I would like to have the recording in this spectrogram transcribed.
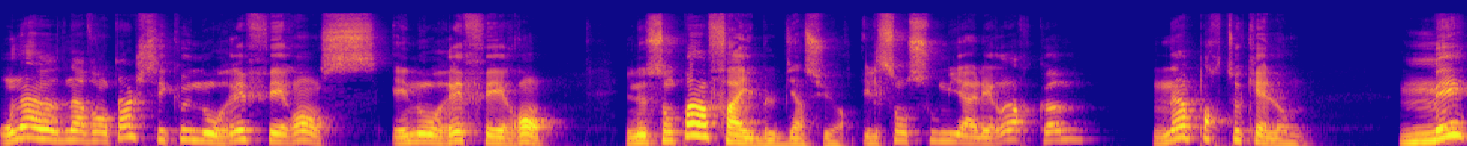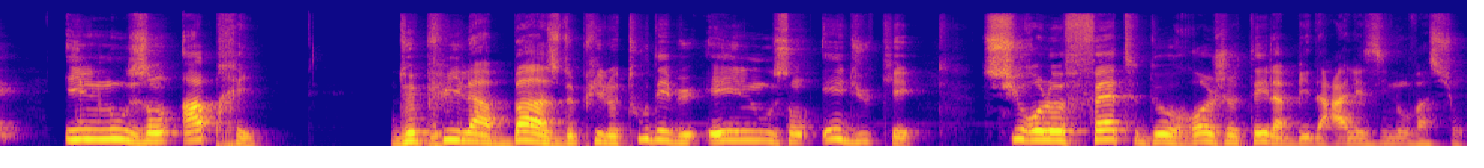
on a un avantage, c'est que nos références et nos référents, ils ne sont pas infaillibles, bien sûr. Ils sont soumis à l'erreur comme n'importe quel homme. Mais ils nous ont appris depuis la base, depuis le tout début, et ils nous ont éduqués sur le fait de rejeter la bid'a, les innovations.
